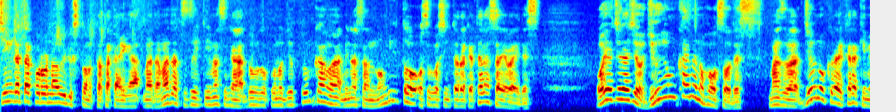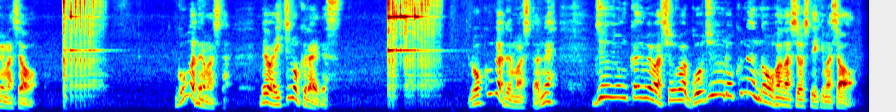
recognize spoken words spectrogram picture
新型コロナウイルスとの戦いがまだまだ続いていますが、どうぞこの10分間は皆さんのんびりとお過ごしいただけたら幸いです。親父ラジオ14回目の放送です。まずは10の位から決めましょう。5が出ました。では1の位です。6が出ましたね。14回目は昭和56年のお話をしていきましょう。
